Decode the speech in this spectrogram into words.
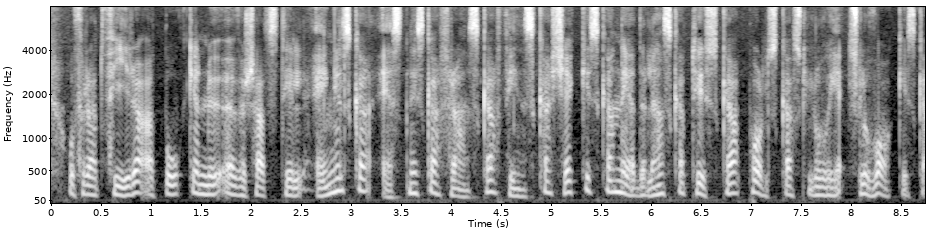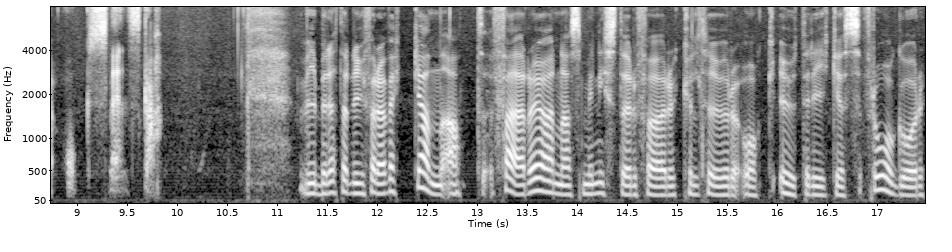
och för att fira att boken nu översatts till engelska, estniska, franska, finska, tjeckiska, nederländska, tyska, polska, slovakiska och svenska. Vi berättade ju förra veckan att Färöarnas minister för kultur och utrikesfrågor,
